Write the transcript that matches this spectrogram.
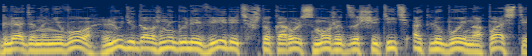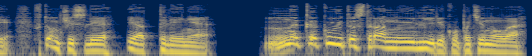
Глядя на него, люди должны были верить, что король сможет защитить от любой напасти, в том числе и от тления. На какую-то странную лирику потянуло.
